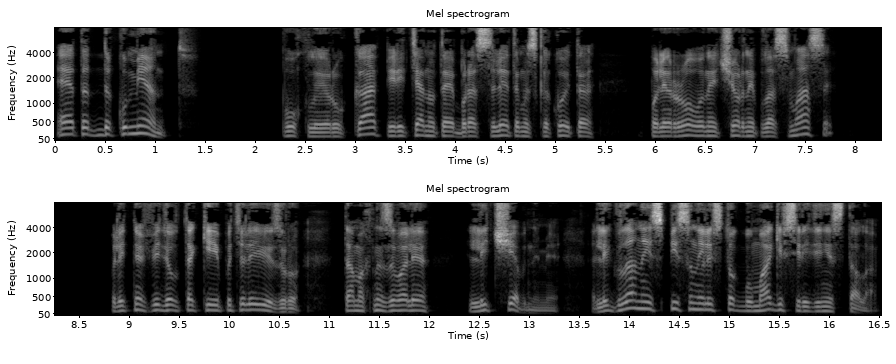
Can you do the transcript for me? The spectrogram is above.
Этот документ, пухлая рука, перетянутая браслетом из какой-то полированной черной пластмассы, Плетнев видел такие по телевизору, там их называли «лечебными», легла на исписанный листок бумаги в середине стола.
